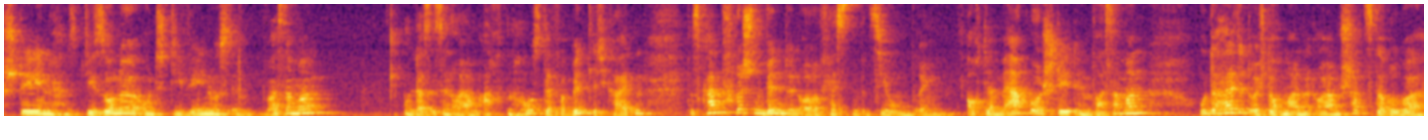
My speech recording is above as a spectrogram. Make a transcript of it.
stehen die Sonne und die Venus im Wassermann und das ist in eurem achten Haus der Verbindlichkeiten. Das kann frischen Wind in eure festen Beziehungen bringen. Auch der Merkur steht im Wassermann Unterhaltet euch doch mal mit eurem Schatz darüber,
